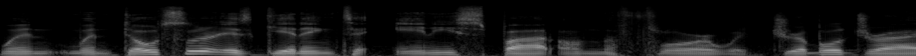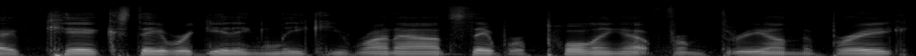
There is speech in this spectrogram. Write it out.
when when Dotzler is getting to any spot on the floor with dribble drive kicks, they were getting leaky runouts. They were pulling up from three on the break.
